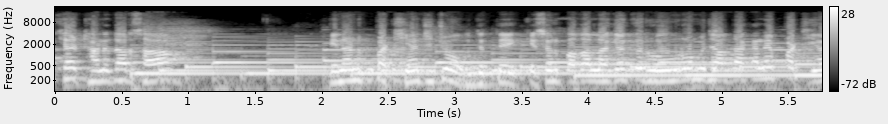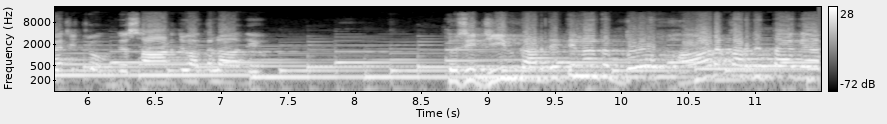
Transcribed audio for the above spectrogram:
ਆਖਿਆ ਥਾਣੇਦਾਰ ਸਾਹਿਬ, ਇਹਨਾਂ ਨੂੰ ਭੱਠੀਆਂ 'ਚ ਝੋਕ ਦਿੱਤੇ। ਕਿਸੇ ਨੂੰ ਪਤਾ ਲੱਗਿਆ ਕਿ ਰੋਮ ਰੋਮ ਜਾਂਦਾ, ਕਹਿੰਦੇ ਭੱਠੀਆਂ 'ਚ ਝੋਕ ਦਿਓ ਸਾੜ ਦਿਓ ਅੱਗ ਲਾ ਦਿਓ। ਤੁਸੀਂ ਜੀਵ ਕੱਢ ਦਿੱਤੀ, ਇਹਨਾਂ ਤਾਂ ਦੋ ਹਾਰ ਕਰ ਦਿੱਤਾ ਗਿਆ,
